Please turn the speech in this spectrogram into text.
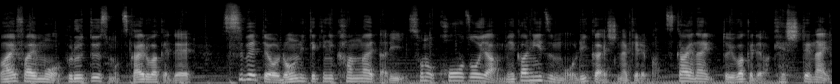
Wi-Fi も Bluetooth も使えるわけで全てを論理的に考えたりその構造やメカニズムを理解しなければ使えないというわけでは決してない。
